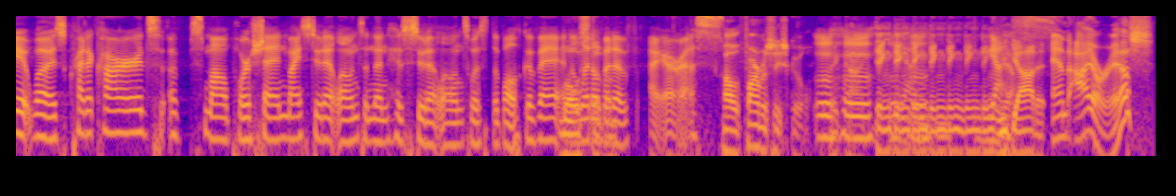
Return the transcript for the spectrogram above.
It was credit cards, a small portion, my student loans, and then his student loans was the bulk of it, and a little of bit of IRS. Oh, pharmacy school. Big time. Ding, ding, ding, ding, ding, ding, ding. Yes. You got it. And IRS.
